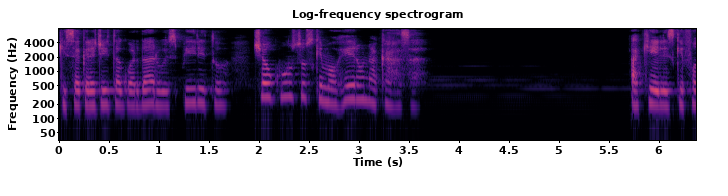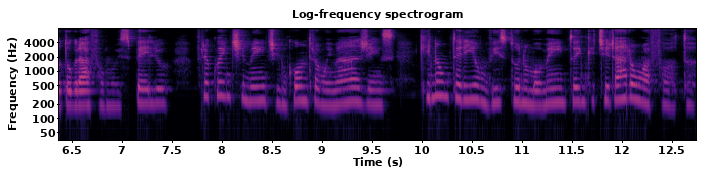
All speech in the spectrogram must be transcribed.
que se acredita guardar o espírito de alguns dos que morreram na casa. Aqueles que fotografam o espelho frequentemente encontram imagens que não teriam visto no momento em que tiraram a foto.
